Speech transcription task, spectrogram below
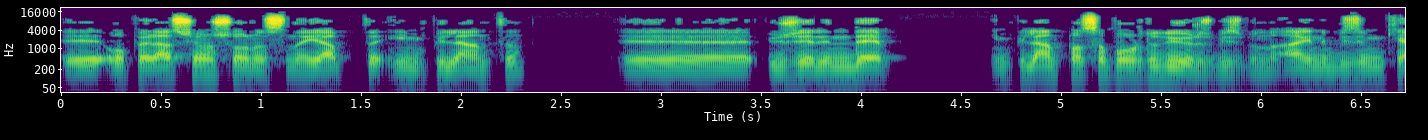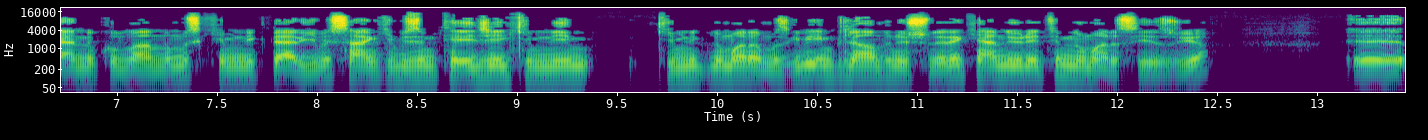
e, operasyon sonrasında yaptığı implantın e, üzerinde implant pasaportu diyoruz biz bunu. Aynı bizim kendi kullandığımız kimlikler gibi. Sanki bizim TC kimliğim, kimlik numaramız gibi implantın üstünde de kendi üretim numarası yazıyor. E,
